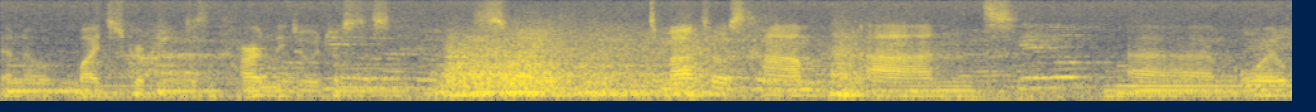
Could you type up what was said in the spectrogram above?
You know, my description doesn't hardly do it justice. So, tomatoes, ham, and um, oil,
